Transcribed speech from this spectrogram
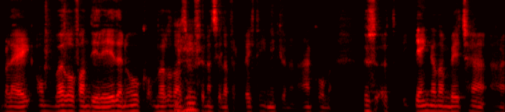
blij, omwille van die reden ook, omwille dat mm -hmm. ze hun financiële verplichtingen niet kunnen aankomen. Dus het, ik denk dat een beetje, uh,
